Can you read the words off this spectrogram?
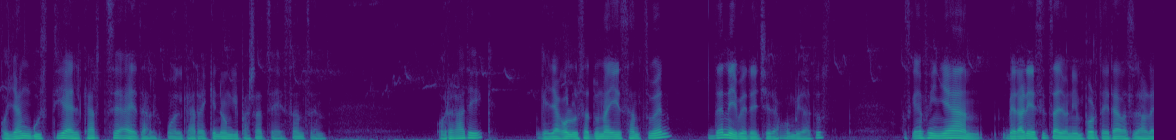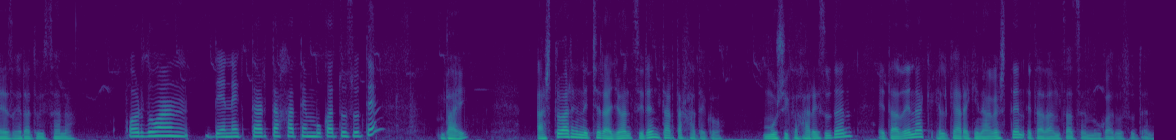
oian guztia elkartzea eta el- elkarrekin ongi pasatzea izan zen. Horregatik, gehiago luzatu nahi izan zuen, denei bere etxera gonbidatuz. Azken finean, berari ez zitzaion inporta irabazlala ez geratu izana. Orduan denek tarta jaten bukatu zuten? Bai, astoaren etxera joan ziren tarta jateko. Musika jarri zuten eta denak elkarrekin abesten eta dantzatzen bukatu zuten.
